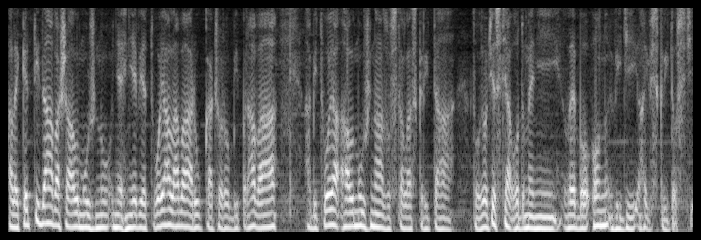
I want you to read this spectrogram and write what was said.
Ale keď ty dávaš almužnu, nech nevie tvoja ľavá ruka, čo robí pravá, aby tvoja almužna zostala skrytá tvoj otec ťa odmení, lebo on vidí aj v skrytosti.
